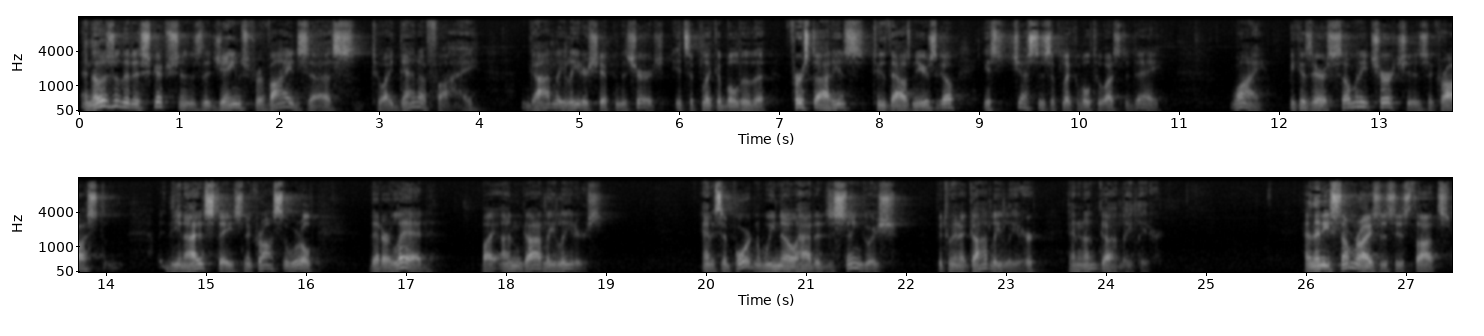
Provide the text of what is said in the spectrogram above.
And those are the descriptions that James provides us to identify godly leadership in the church. It's applicable to the first audience 2,000 years ago. It's just as applicable to us today. Why? Because there are so many churches across the United States and across the world that are led by ungodly leaders. And it's important we know how to distinguish between a godly leader and an ungodly leader. And then he summarizes his thoughts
